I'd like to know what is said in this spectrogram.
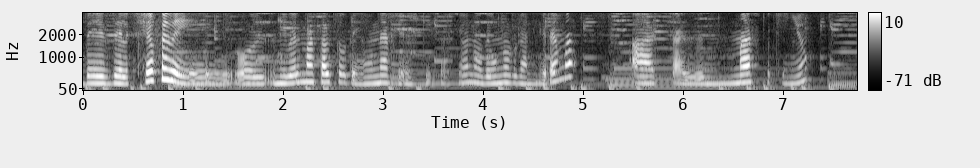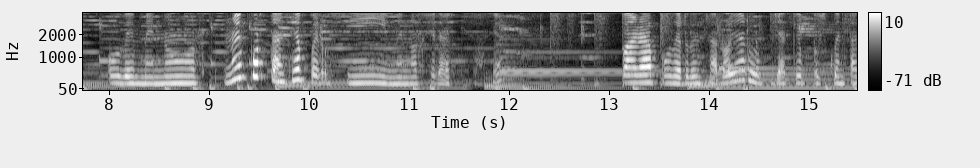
desde el jefe de, o el nivel más alto de una jerarquización o de un organigrama hasta el más pequeño o de menor, no importancia, pero sí menor jerarquización para poder desarrollarlo, ya que pues cuenta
